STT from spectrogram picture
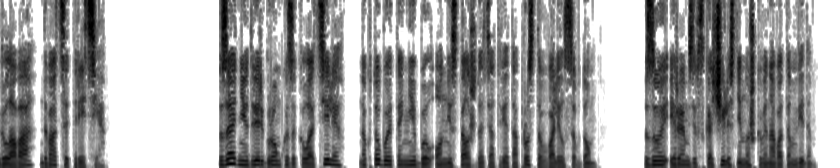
Глава двадцать третья. Заднюю дверь громко заколотили, но кто бы это ни был, он не стал ждать ответа, а просто ввалился в дом. Зоя и Рэмзи вскочили с немножко виноватым видом.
